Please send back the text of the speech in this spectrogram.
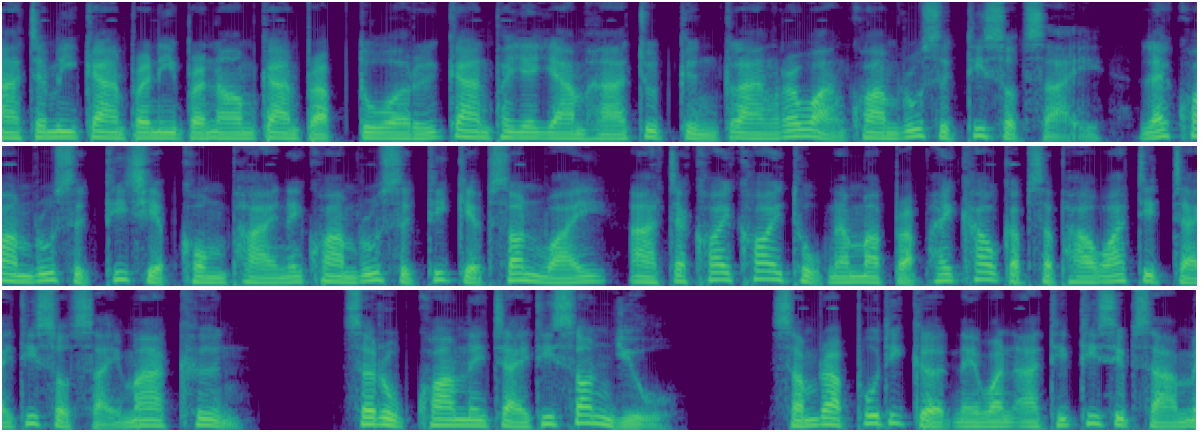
อาจจะมีการประนีประนอมการปรับตัว หรือการพยายามหาจุดกึ่งกลางระหว่างความรู้สึกที่สดใส และความรู้สึกที่เฉียบคมภายในความรู้สึกที่เก็บซ่อนไว้ อาจจะค่อยๆ ถูกนำมาปรับให้เข้ากับสภาวะจิตใจที่สดใสมากขึ้น สรุปความในใจที่ซ่อนอยู่ สำหรับผู้ที่เกิดในวันอาทิตย์ที่ 13 เม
